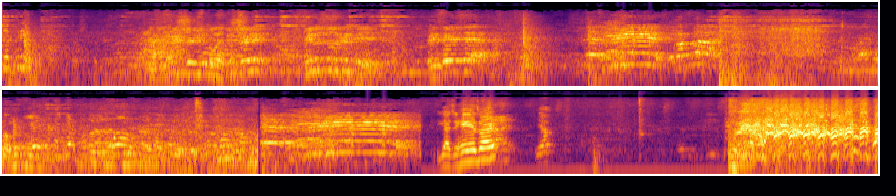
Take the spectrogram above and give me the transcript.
Да при... Дыши, Что это? Дыши. Минуту закрепи. Прицелься. You got your hands right? Yep.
